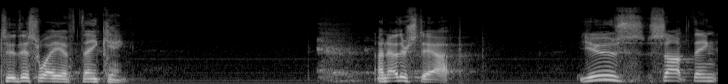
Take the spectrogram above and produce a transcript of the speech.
to this way of thinking. Another step use something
